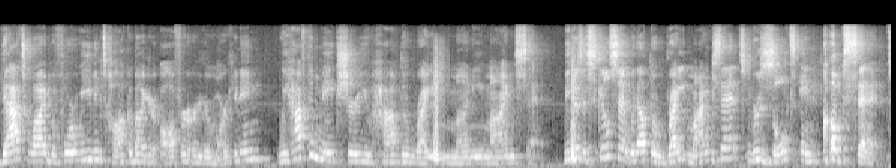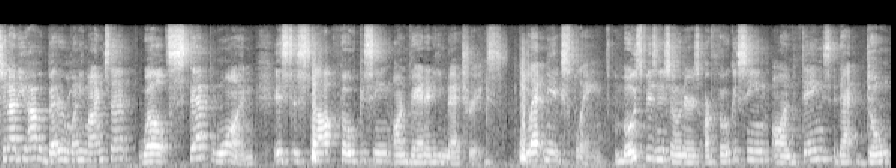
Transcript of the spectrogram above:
That's why before we even talk about your offer or your marketing, we have to make sure you have the right money mindset. Because a skill set without the right mindset results in upset. So now do you have a better money mindset? Well, step one is to stop focusing on vanity metrics. Let me explain. Most business owners are focusing on things that don't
